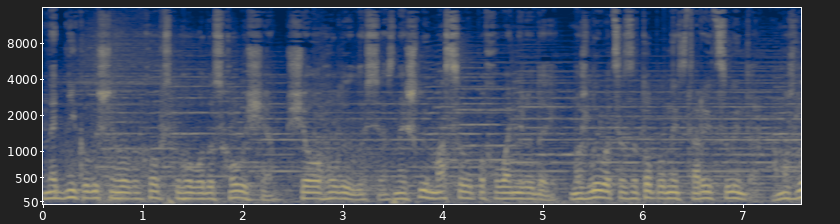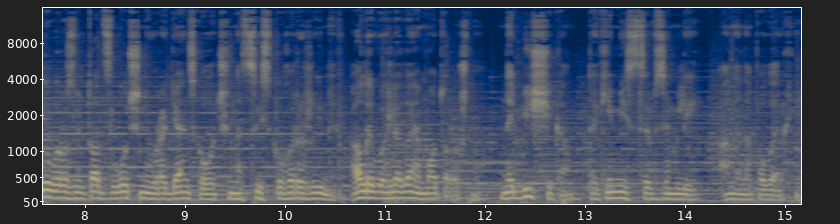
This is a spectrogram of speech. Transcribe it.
на дні колишнього Каховського водосховища, що оголилося, знайшли масове поховання людей. Можливо, це затоплений старий цвинтар, а можливо, результат злочинів радянського чи нацистського режимів. Але виглядає моторошно. Небіжчикам таке місце в землі, а не на поверхні.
